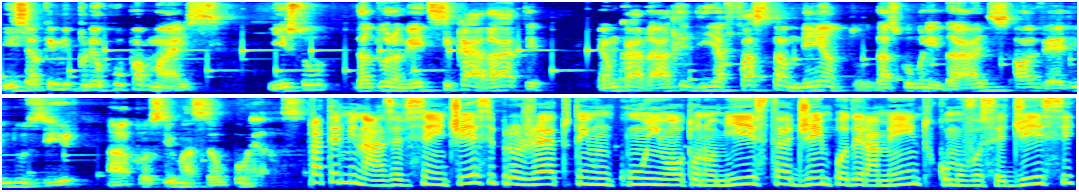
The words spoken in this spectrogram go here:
Isso é o que me preocupa mais. Isso, naturalmente, esse caráter é um caráter de afastamento das comunidades ao invés de induzir a aproximação com elas. Para terminar, Zé Vicente, esse projeto tem um cunho autonomista, de empoderamento, como você disse,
